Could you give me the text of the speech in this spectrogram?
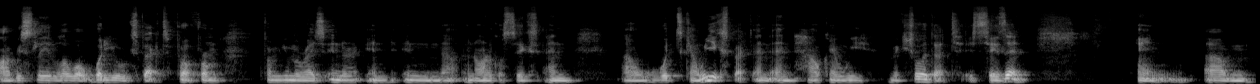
obviously, well, what do you expect from from from human rights in in in uh, in Article Six, and uh, what can we expect, and and how can we make sure that it stays in, and um,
